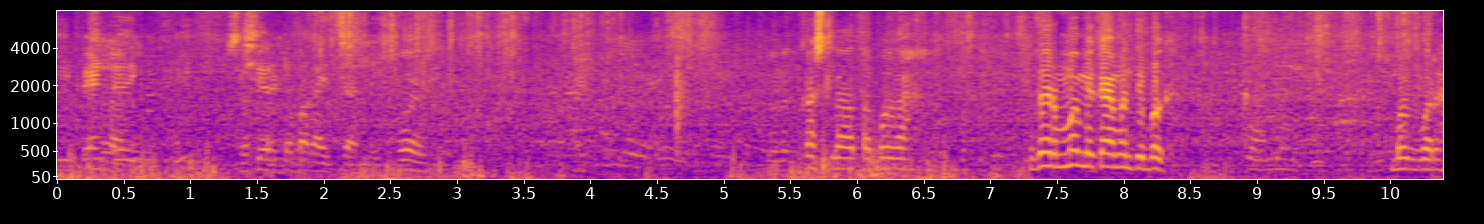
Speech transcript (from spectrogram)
ही पॅन्ट शर्ट बघायचं होय. कसला आता बघा. जर मम्मी काय म्हणते बघ. बघ बरं.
